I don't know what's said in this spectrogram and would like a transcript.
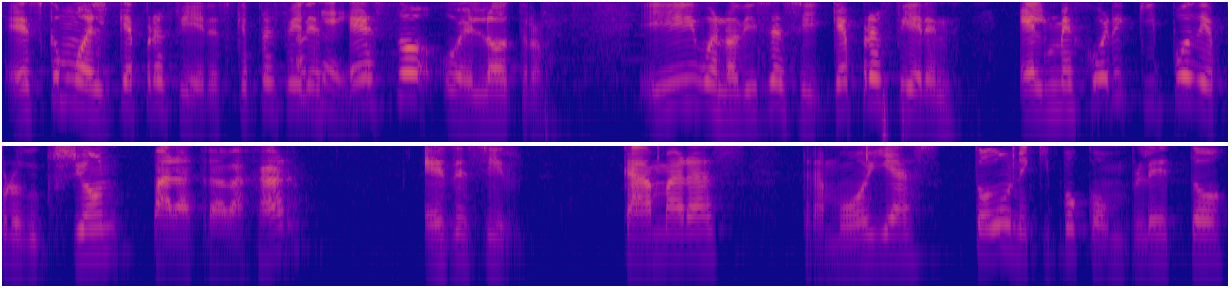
Es como el ¿qué prefieres? ¿Qué prefieres? ¿Esto o el otro? Y bueno, dice así, ¿qué prefieren? ¿El mejor equipo de producción para trabajar? Es decir, cámaras, tramoyas, todo un equipo completo,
